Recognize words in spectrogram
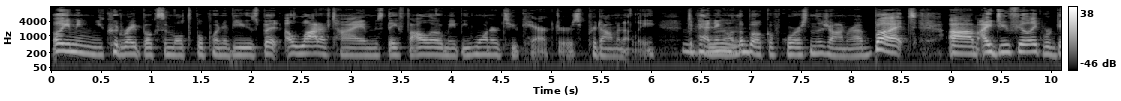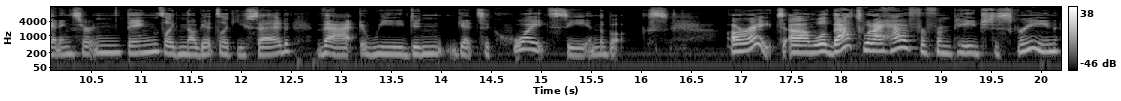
well, I mean, you could write books in multiple point of views, but a lot of times they follow maybe one or two characters predominantly, depending mm-hmm. on the book, of course, and the genre. But um, I do feel like we're getting certain things, like nuggets, like you said, that we didn't get to quite see in the books. All right. Uh, well, that's what I have for From Page to Screen.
